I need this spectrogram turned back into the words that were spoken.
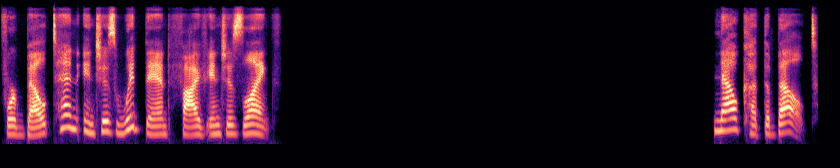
For belt 10 inches width and 5 inches length. Now cut the belt.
